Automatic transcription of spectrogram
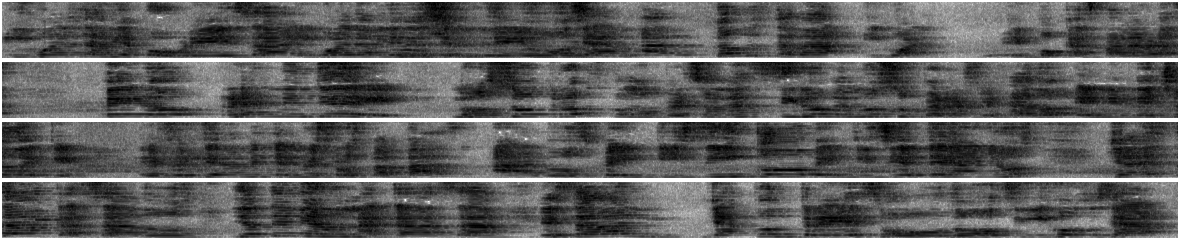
igual había pobreza, igual había desempleo, o sea, todo estaba igual, en pocas palabras. Pero realmente nosotros como personas sí lo vemos súper reflejado en el hecho de que efectivamente nuestros papás a los 25, 27 años ya estaban casados, ya tenían una casa, estaban ya con tres o dos hijos, o sea,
